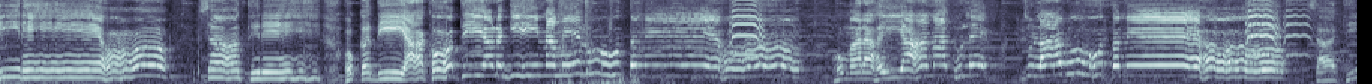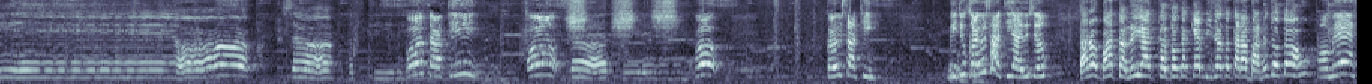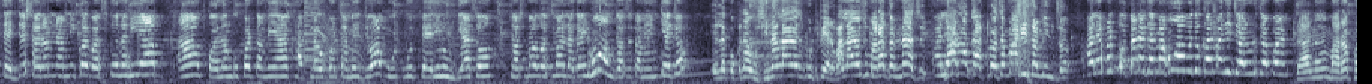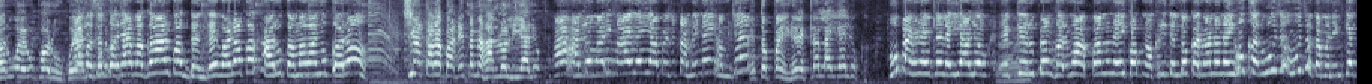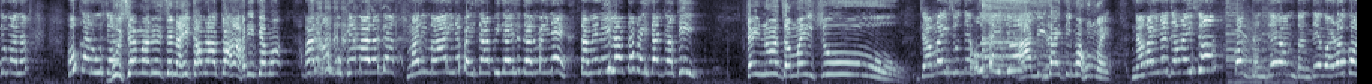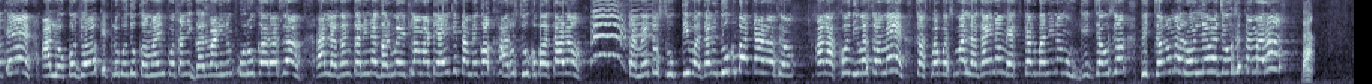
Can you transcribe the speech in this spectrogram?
સાથી રે હો સાથ રે. હો કદી આંખોથી અણગી ના મેલું તને હો. હો મારા હૈયા ના ઝૂલે ઝુલાવું તને હો. સાથી હો સાથી રે. ઓ સાથી ઓ. સાથી રે. ઓ. કયું સાથી? બીજું કયું સાથી આવ્યું તારો ભા તને યાદ કરતો હતો કે બીજા તો તારા ભાને જોતો આવું? અમે સેજે શરમ નામની કોઈ વસ્તુ નહીં આ આ પલંગ ઉપર તમે આ ખાટલા ઉપર તમે જો બૂટ બૂટ પહેરીને ઊંઘ્યા છો ચશ્મા વસમા લગાવીને હું ઊંઘો છો તમે એમ કેજો એટલે કોકના ઉસીના લાવ્યો છે બૂટ પહેરવા લાવ્યો છું મારા ઘરના છે અલે. મારો કાટલો છે મારી જમીન છે. અલે પણ પોતાના ઘરમાં હું આ બધું કરવાની જરૂર છે પણ? તાને મારે ફરવું એવું ફરવું કોઈ આ બધું કર્યા વગર કોક ધંધે વળો કોક સારું કમાવાનું કરો. જ્યાં તારા બાને તમે હાલ્લો લઈ આલ્યો. આ હાલો મારી માએ લઈ આપે છે. તમે નહીં સમજે? એ તો પૈણે એટલે લઈ આલ્યો હું પહેણે એટલે લઈ આવ્યો એકે રૂપિયા ઘરમાં આપવાનું નહીં કોક નોકરી ધંધો કરવાનો નહીં. હું કરવું છે હું છે તમને એમ કહેજો મને. હું કરવું છે. ભૂસે માર્યો છે નહીં ખવડાવતો હારી દેમો અરે હું ભૂખે મારા છે. મારી માં એને પૈસા આપી જાય છે દર મહિને. તમે નહીં લાવતા પૈસા ક્યાંથી? તૈનો જમાઈશું. જમાઈશું તે હું થઈ ગયો? આ જાય તીમાં હું મય. નવાઈને જમાઈશું? કોક ધંધે આમ ધંધે વળો કો? કે આ લોકો જો કેટલું બધું કમાઈને પોતાની ઘરવાળીનું પૂરું કરે છે. આ લગ્ન કરીને ઘરમાં એટલા માટે આવી કે તમે કોક સારું સુખ બતાડો. તમે તો સુખથી વધારે દુઃખ બતાડો છો. અને આખો દિવસ અમે ચશ્મા બસમાં લગાવીને આમ એક્ટર બનીને મૂંઘી જ જાઉં છું. પિક્ચરોમાં રોલ લેવા જવું છું તમારા?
